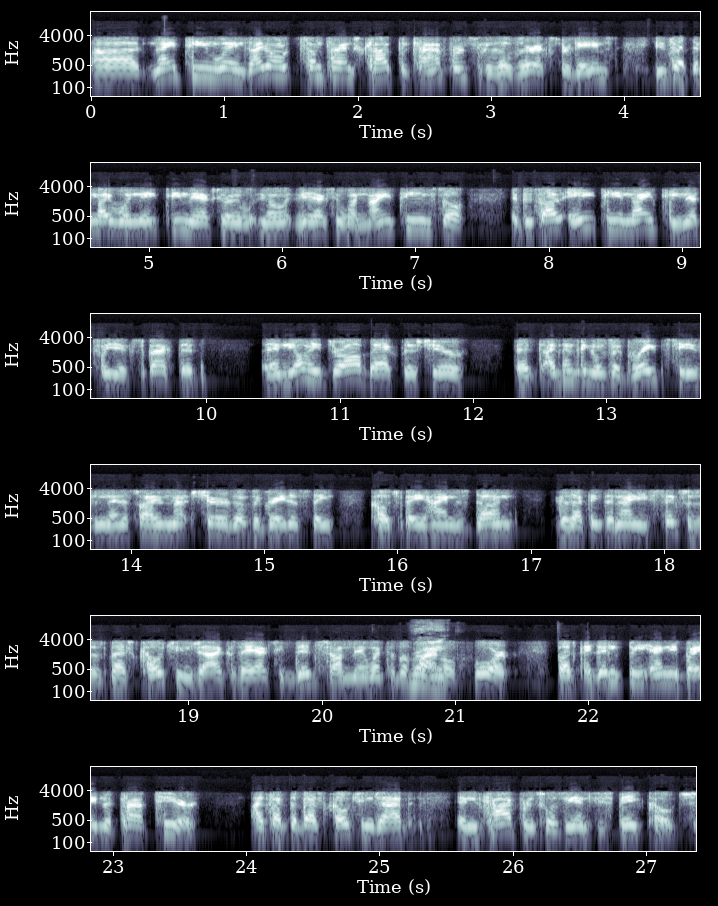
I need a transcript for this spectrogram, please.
Uh, 19 wins. I don't sometimes count the conference because those are extra games. You thought they might win 18. They actually, you know, they actually won 19. So if you thought 18, 19, that's what you expected. And the only drawback this year that I didn't think it was a great season, and that's why I'm not sure that was the greatest thing Coach Boeheim has done because I think the 96 was his best coaching job because they actually did something. They went to the right. Final Four, but they didn't beat anybody in the top tier. I thought the best coaching job in conference was the NC State coach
